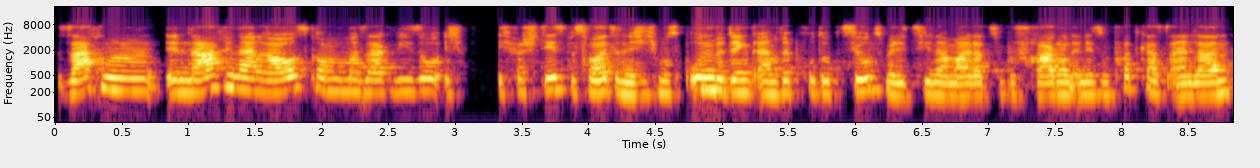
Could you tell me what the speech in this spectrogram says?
Sachen im Nachhinein rauskommen, wo man sagt, wieso, ich, ich verstehe es bis heute nicht. Ich muss unbedingt einen Reproduktionsmediziner mal dazu befragen und in diesen Podcast einladen,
